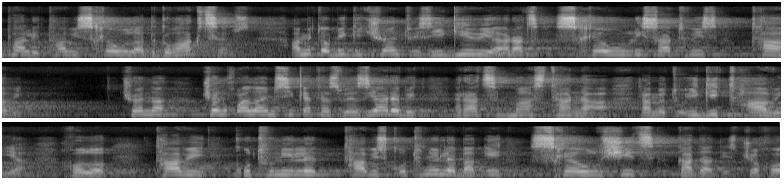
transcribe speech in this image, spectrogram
უფალი თავის შეულად გვაქცევს, ამიტომ იგი ჩვენთვის იგივეა რაც შეულისათვის თავი. ჩვენ ჩვენ ყველა იმ სიკეთეს ვეზიარებით, რაც მასთანაა, რამე თუ იგი თავია, ხოლო თავი კუთვნილე თავის კუთვნილება კი სხეულშიც გადადის. ჩვენ ხო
